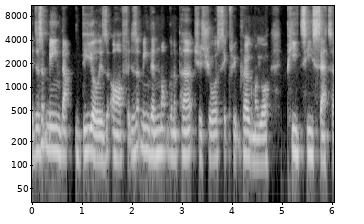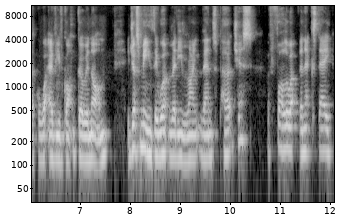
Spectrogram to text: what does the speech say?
it doesn't mean that deal is off. It doesn't mean they're not going to purchase your six week program or your PT setup or whatever you've got going on. It just means they weren't ready right then to purchase. A follow up the next day.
